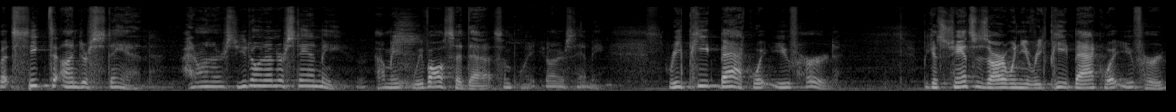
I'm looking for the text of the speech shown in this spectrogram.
but seek to understand. I don't understand. You don't understand me. I mean, we've all said that at some point. You don't understand me. Repeat back what you've heard. Because chances are, when you repeat back what you've heard,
